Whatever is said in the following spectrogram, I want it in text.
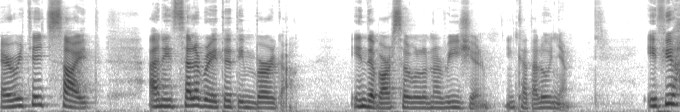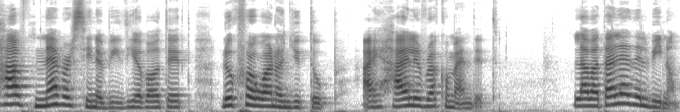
heritage site and it's celebrated in Berga, in the Barcelona region, in Catalonia. If you have never seen a video about it, look for one on YouTube. I highly recommend it. La batalla del vino,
